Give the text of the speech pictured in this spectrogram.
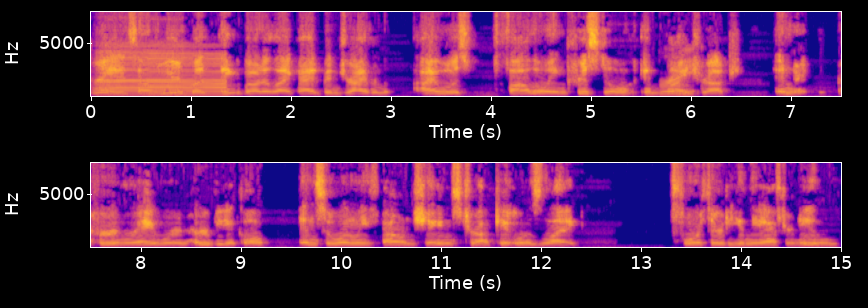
it, right, it sounds weird, but uh, think about it. Like I had been driving, I was following Crystal in my truck, and her and Ray were in her vehicle. And so when we found Shane's truck, it was like four thirty in the afternoon,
